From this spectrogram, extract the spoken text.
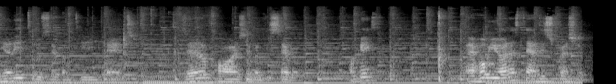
nearly to 78 0.77 okay? I hope you understand this question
